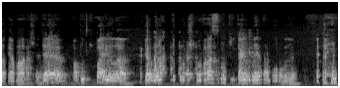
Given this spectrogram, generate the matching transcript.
até a Marte. Até a puta que pariu lá. Até o buraco mais próximo que cai no planeta Mongo, né?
